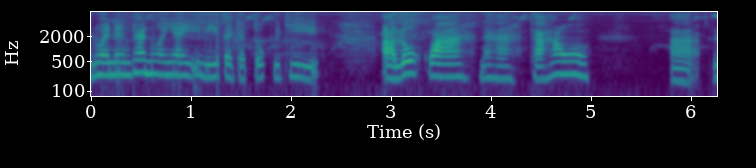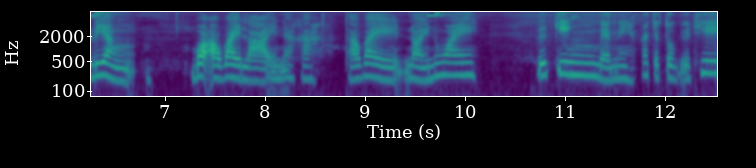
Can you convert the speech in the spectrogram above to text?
หน่วยหนึ่งถ้าหน่วยใหญ่อีหลีก็จะตกอยู่ที่อ่าโลกว่านะคะ ถ้าเฮาอ่าเลี้ยงบ่เอาไว้หลายนะคะ ถ้าไว้หน่อยหน่วย รือกิ่งแบบนี้ก็จะตกอยู่ที่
